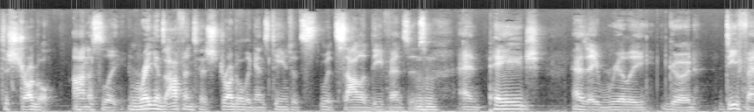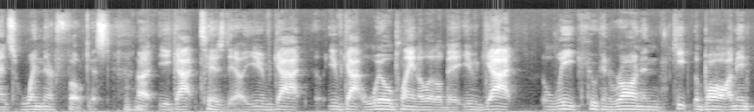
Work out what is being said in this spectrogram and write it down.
to struggle. Honestly, mm-hmm. Reagan's offense has struggled against teams with with solid defenses, mm-hmm. and Page has a really good defense when they're focused. Mm-hmm. Uh, you got Tisdale, you've got you've got Will playing a little bit, you've got Leake who can run and keep the ball. I mean,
